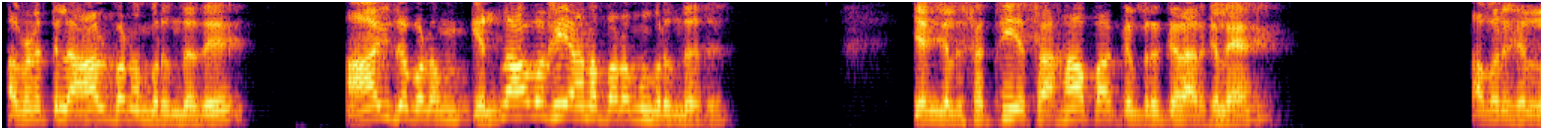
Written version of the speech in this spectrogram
அவரிடத்தில் ஆள் பலம் இருந்தது. ஆயுத பலம் எல்லா வகையான பலமும் இருந்தது. எங்கள் சத்திய சகாபாக்கள் இருக்கிறார்களே அவர்கள்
